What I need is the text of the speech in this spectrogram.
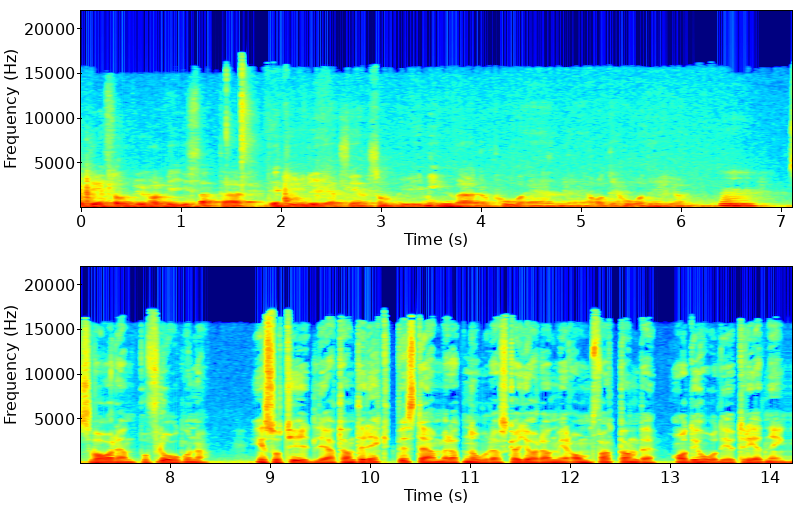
och det som du har visat där, det tyder egentligen som i min värld på en ADHD. Ja. Mm. Svaren på frågorna är så tydliga att han direkt bestämmer att Nora ska göra en mer omfattande ADHD-utredning.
